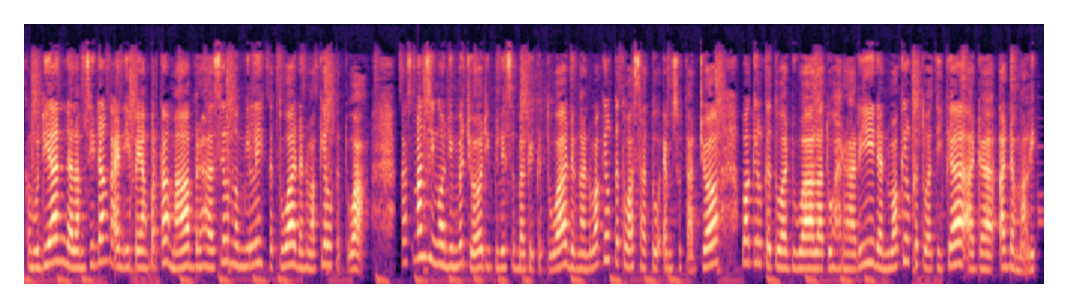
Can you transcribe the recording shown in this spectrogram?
Kemudian, dalam sidang KNIP yang pertama, berhasil memilih ketua dan wakil ketua. Kasman Singodimbejo dipilih sebagai ketua dengan wakil ketua 1 M. Sutarjo, wakil ketua 2 Latu Harhari, dan wakil ketua 3 ada Adam Malik.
